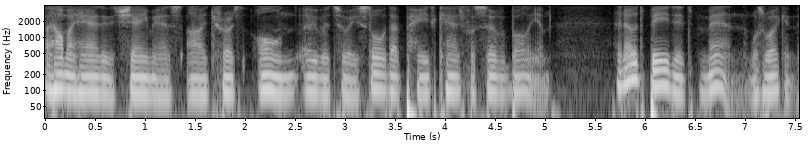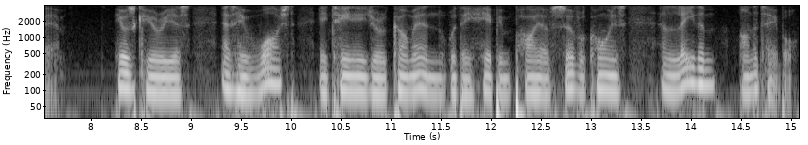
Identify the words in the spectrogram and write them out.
I held my head in shame as I trudged on over to a store that paid cash for silver bullion. An old bearded man was working there. He was curious as he watched a teenager come in with a heaping pile of silver coins and lay them on the table.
